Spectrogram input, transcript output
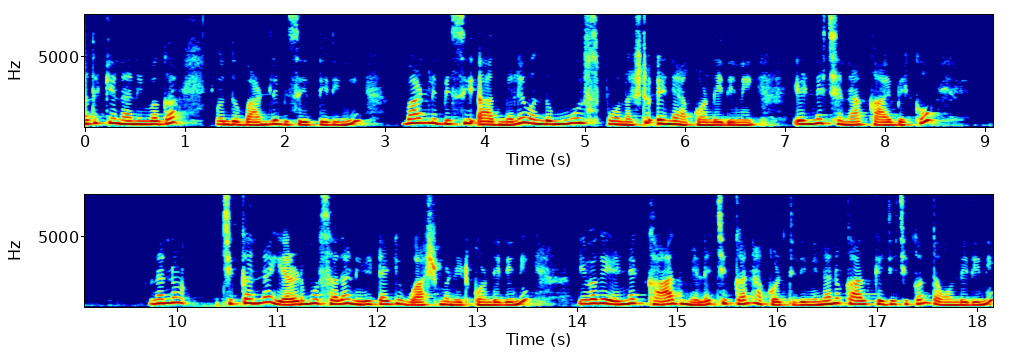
ಅದಕ್ಕೆ ನಾನಿವಾಗ ಒಂದು ಬಾಂಡ್ಲಿ ಬಿಸಿ ಇಟ್ಟಿದ್ದೀನಿ. ಬಾಣಲಿ ಬಿಸಿ ಆದಮೇಲೆ ಒಂದು ಮೂರು ಸ್ಪೂನಷ್ಟು ಎಣ್ಣೆ ಹಾಕ್ಕೊಂಡಿದ್ದೀನಿ. ಎಣ್ಣೆ ಚೆನ್ನಾಗಿ ಕಾಯಬೇಕು. ನಾನು ಚಿಕನ್ನ ಎರಡು ಮೂರು ಸಲ ನೀಟಾಗಿ ವಾಶ್ ಮಾಡಿ ಇಟ್ಕೊಂಡಿದ್ದೀನಿ. ಇವಾಗ ಎಣ್ಣೆ ಕಾದ ಮೇಲೆ ಚಿಕನ್ ಹಾಕ್ಕೊಳ್ತಿದ್ದೀನಿ ನಾನು ಕಾಲು ಕೆ ಜಿ ಚಿಕನ್ ತೊಗೊಂಡಿದ್ದೀನಿ.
